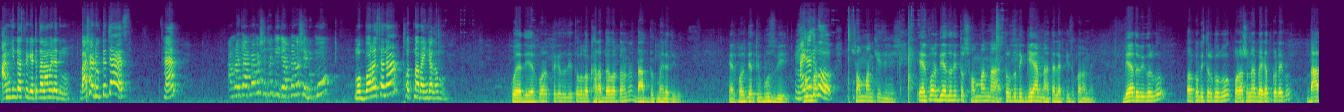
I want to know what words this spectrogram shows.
আমি কিন্তু আজকে গেটে তালা মেরে দিব বাসা ঢুকতে চাস? হ্যাঁ? আমরা কি আপনার বাসায় থাকি যে আপনার বাসায় ঢুকমু। মুখ বড় হয়েছে না থতমা বাইন গেলাম কয়ে দি এরপর থেকে যদি তোগুলো খারাপ ব্যবহার করে না দাব দুপ মাইরা দিবি। এরপর দিয়ে তুই বুঝবি মাইনা সম্মান- দিব? সম্মান কি জিনিস? এরপর দিয়ে যদি তোর সম্মান না তোর যদি জ্ঞান না তাহলে আর কিছু করার নেই। বেয়াদবি করব তর্ক বিতর্ক করব পড়াশোনায় ব্যাঘাত ঘটাইবো। দাব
